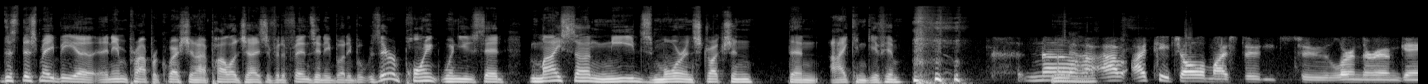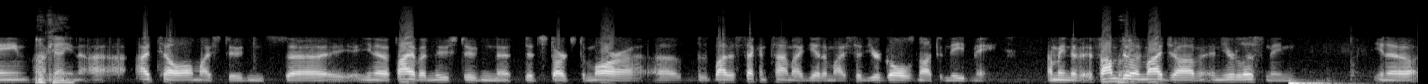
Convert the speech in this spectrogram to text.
this this may be a, an improper question. I apologize if it offends anybody, but was there a point when you said my son needs more instruction than I can give him? No, I, I teach all of my students to learn their own game. Okay. I mean, I, I tell all my students, uh, you know, if I have a new student that, that starts tomorrow, uh, by the second time I get them, I said, your goal is not to need me. I mean, if, if I'm doing my job and you're listening, you know,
